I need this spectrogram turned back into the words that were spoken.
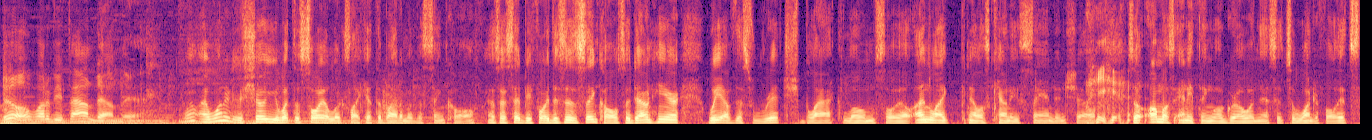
Bill, what have you found down there? Well, I wanted to show you what the soil looks like at the bottom of a sinkhole. As I said before, this is a sinkhole. So down here, we have this rich black loam soil, unlike Pinellas County's sand and shell. yeah. So almost anything will grow in this. It's a wonderful. It's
